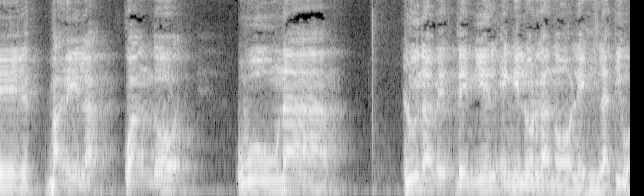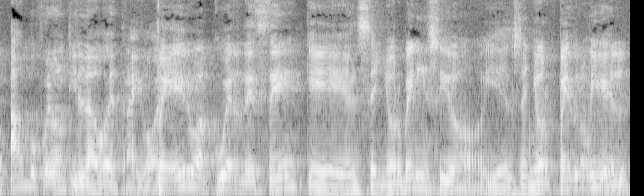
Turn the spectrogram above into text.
eh, Varela cuando hubo una luna de miel en el órgano legislativo. Ambos fueron tildados de traidores. Pero acuérdese que el señor Benicio y el señor Pedro Miguel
